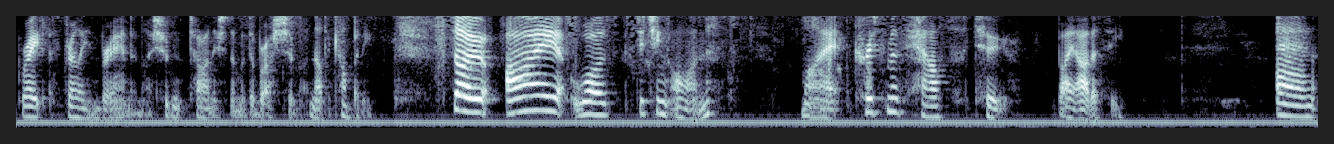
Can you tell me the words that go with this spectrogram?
great Australian brand and I shouldn't tarnish them with the brush of another company. So I was stitching on my Christmas House 2 by Artecy. And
